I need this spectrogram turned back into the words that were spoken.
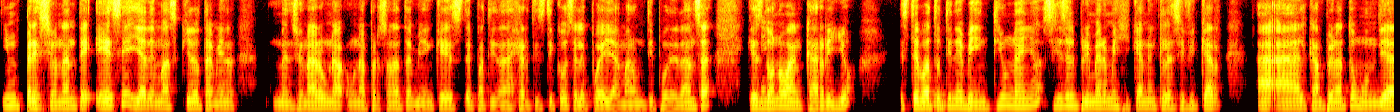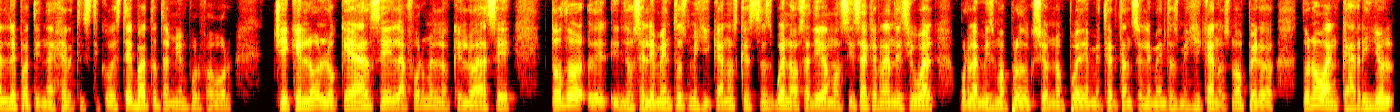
impresionante. Ese y además quiero también mencionar una, una persona también que es de patinaje artístico, se le puede llamar un tipo de danza, que es Donovan Carrillo, este vato tiene 21 años y es el primer mexicano en clasificar al Campeonato Mundial de Patinaje Artístico. Este vato también, por favor, chéquenlo, lo que hace, la forma en lo que lo hace, todos eh, los elementos mexicanos que estos, bueno, o sea, digamos, Isaac Hernández igual por la misma producción no puede meter tantos elementos mexicanos, ¿no? Pero Donovan Carrillo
